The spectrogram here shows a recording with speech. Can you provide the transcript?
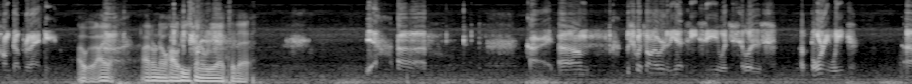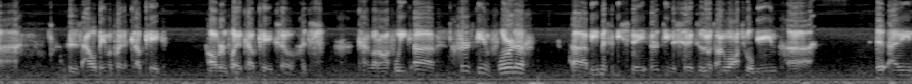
pumped up for that game. I, I, I don't know how he's going to react to that. Yeah. Uh, all right. Um, let's switch on over to the SEC, which was a boring week. Because Alabama played a cupcake, Auburn played a cupcake, so it's kind of an off week. Uh, first game, Florida uh, beat Mississippi State 13 to six. It was the most unwatchable game. Uh, it, I mean,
